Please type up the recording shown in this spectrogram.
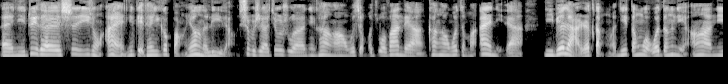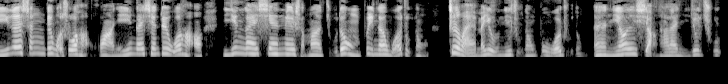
哎，你对他是一种爱，你给他一个榜样的力量，是不是？就是说，你看啊，我怎么做饭的呀？看看我怎么爱你的。你别俩人等了，你等我，我等你啊！你应该先跟我说好话，你应该先对我好，你应该先那个什么主动，不应该我主动。这玩意没有你主动，不我主动。嗯，你要是想他了，你就出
